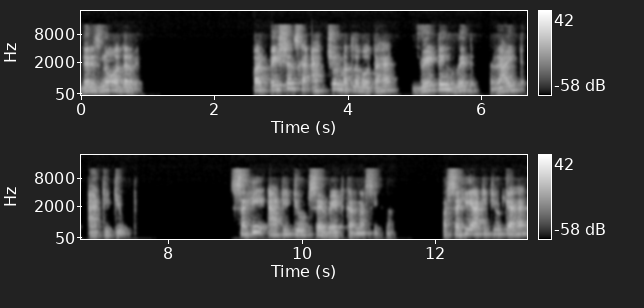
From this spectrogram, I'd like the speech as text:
There is no other way पर पेशेंस का एक्चुअल मतलब होता है वेटिंग विद राइट एटीट्यूड सही एटीट्यूड से वेट करना सीखना। और सही एटीट्यूड क्या है?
